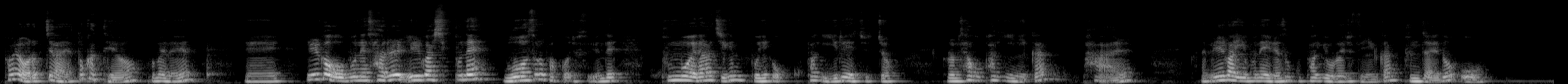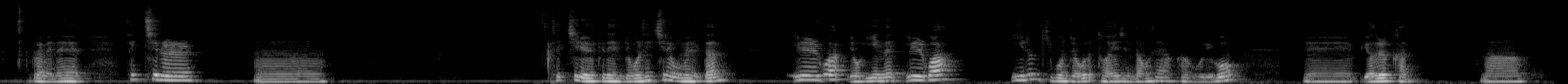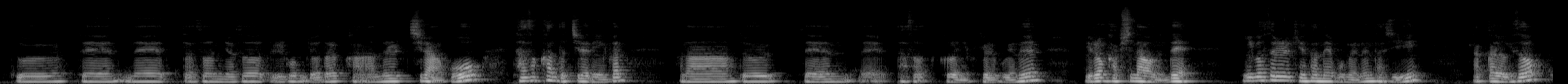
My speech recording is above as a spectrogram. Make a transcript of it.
별로 어렵진 않아요. 똑같아요. 보면은 에, 1과 5분의 4를 1과 10분의 무엇으로 바꿔줬어요. 근데 분모에다가 지금 보니까 곱하기 2를 해줬죠. 그럼 4 곱하기 2니까 8. 그 다음 1과 2분의 1에서 곱하기 5를 해줬으니까 분자에도 5. 그러면은 색칠을 어, 색칠이 이렇게 되는 이걸 색칠해 보면 일단 1과 여기 있는 1과 1은 기본적으로 더해진다고 생각하고 그리고 에, 8칸 하나 둘, 셋, 넷, 다섯, 여섯, 일곱, 여덟 칸을 칠하고 다섯 칸 더 칠해야 되니까 하나, 둘, 셋, 넷, 다섯 그러니까 결국에는 이런 값이 나오는데 이것을 계산해 보면은 다시 아까 여기서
